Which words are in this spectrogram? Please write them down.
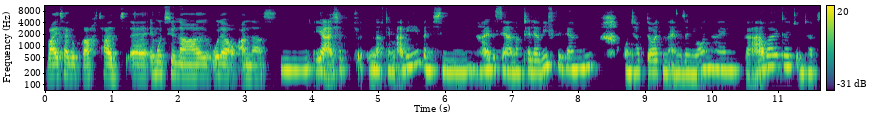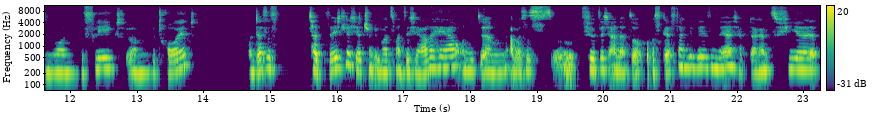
weitergebracht hat, äh, emotional oder auch anders? Mm, ja, ich habe nach dem Abi bin ich ein halbes Jahr nach Tel Aviv gegangen und habe dort in einem Seniorenheim gearbeitet und habe Senioren gepflegt, ähm, betreut. Und das ist tatsächlich jetzt schon über 20 Jahre her und ähm, aber es ist, äh, fühlt sich an, als ob es gestern gewesen wäre. Ich habe da ganz viel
